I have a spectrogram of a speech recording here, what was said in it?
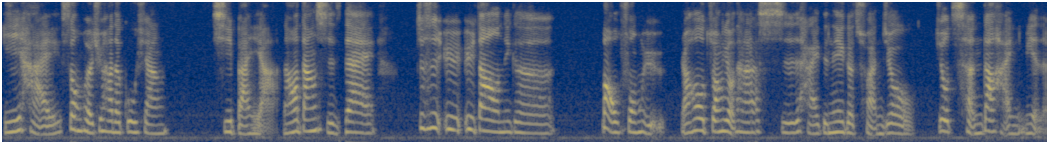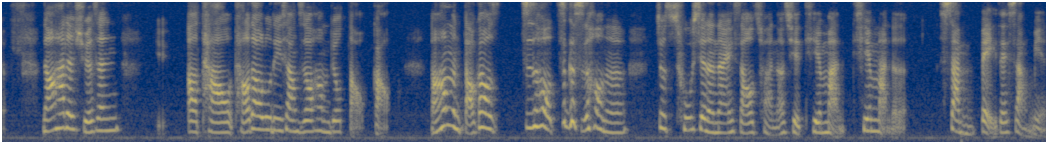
遗骸送回去他的故乡西班牙。然后当时在就是遇遇到那个暴风雨，然后装有他尸骸的那个船就就沉到海里面了。然后他的学生呃逃逃到陆地上之后，他们就祷告。然后他们祷告之后，这个时候呢，就出现了那一艘船，而且贴满贴满了扇贝在上面，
